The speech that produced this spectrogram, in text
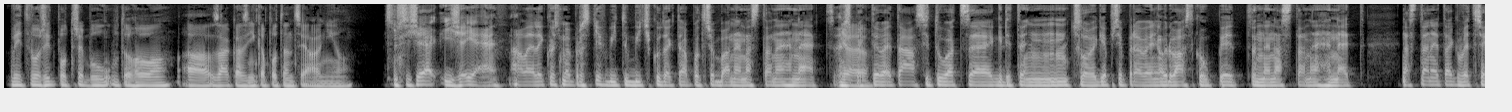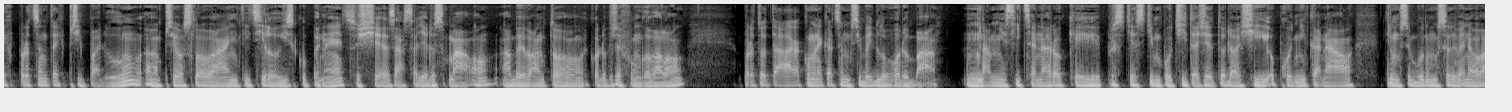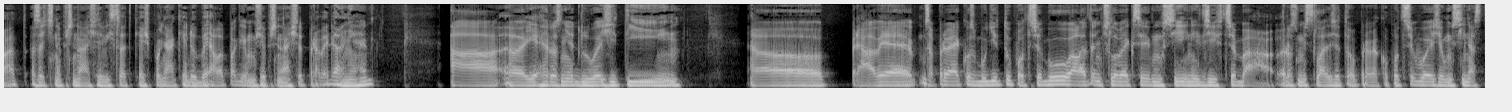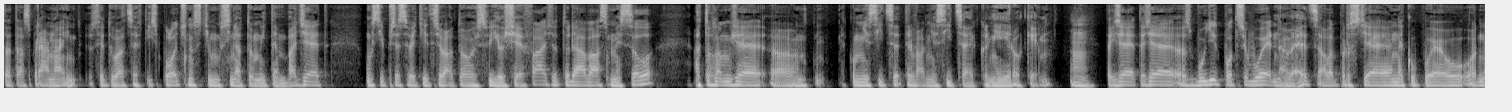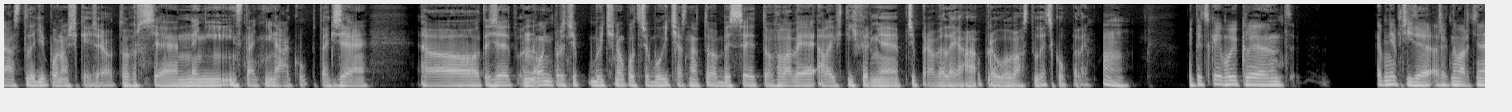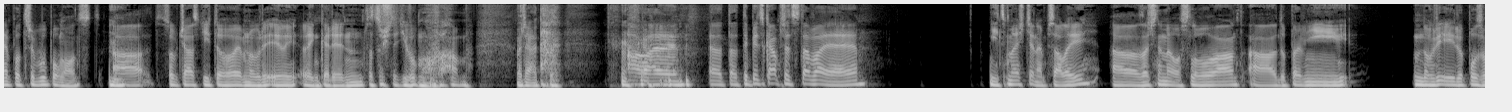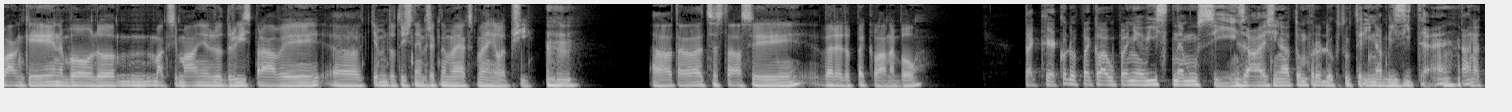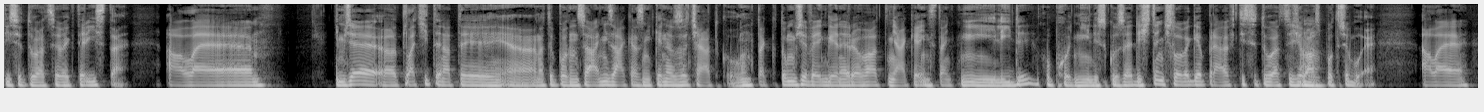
vytvořit potřebu u toho zákazníka potenciálního. Myslím si, že, že je, ale jelikož jsme prostě v B2B, tak ta potřeba nenastane hned. Respektive ta situace, kdy ten člověk je připraven od vás koupit, nenastane hned. Nastane tak ve třech procentech případů při oslovování té cílové skupiny, což je v zásadě dost málo, aby vám to jako dobře fungovalo. Proto ta komunikace musí být dlouhodobá na měsíce, na roky, prostě s tím počítat, že je to další obchodní kanál, kterým se budu muset věnovat a začne přinášet výsledky až po nějaké době, ale pak je může přinášet pravidelně. a je hrozně důležitý právě zaprvé jako zbudit tu potřebu, ale ten člověk si musí nejdřív třeba rozmyslet, že to opravdu jako potřebuje, že musí nastat ta správná situace v té společnosti, musí na to mít ten budget, musí přesvědčit třeba toho svého šéfa, že to dává smysl a tohle může uh, jako měsíce, trvat měsíce, klidně i roky. Hmm. Takže, takže zbudit potřebuje jedna věc, ale prostě nekupují od nás lidi ponožky, že jo? to prostě není instantní nákup, takže Uh, takže oni prostě většinou potřebují čas na to, aby si to v hlavě, ale i v té firmě připravili a opravdu vás tu věc koupili. Hmm. Typický můj klient ke mně přijde a řekne Martine, potřebuji pomoct. Hmm. A součástí toho je mnohdy i LinkedIn, za což se ti omlouvám. Pořádku. ale eh, ta typická představa je, nic jsme ještě nepsali, a začneme oslovovat a do první mnohdy i do pozvánky nebo do, maximálně do druhé zprávy eh, těm dotyčným řekneme, jak jsme nejlepší. Mm-hmm. A tahle cesta asi vede do pekla, nebo? Tak jako do pekla úplně výst nemusí, záleží na tom produktu, který nabízíte a na té situaci, ve které jste. Ale tím, že eh, tlačíte na ty, eh, na ty potenciální zákazníky na začátku, tak to může vygenerovat nějaké instantní lídy, obchodní diskuze, když ten člověk je právě v té situaci, že hmm. vás potřebuje ale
